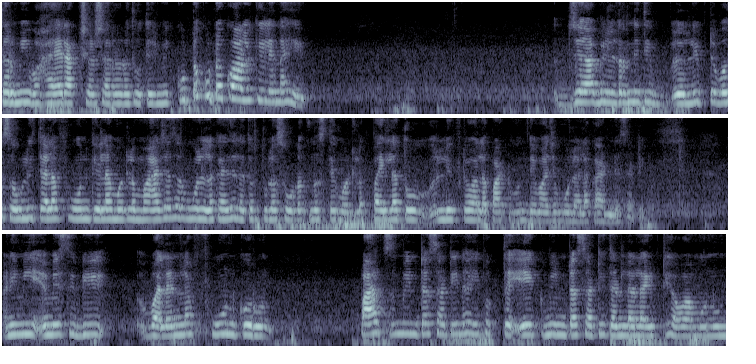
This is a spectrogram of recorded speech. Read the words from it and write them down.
तर मी बाहेर अक्षरशः रडत होते. मी कुठं कुठं कॉल केले नाहीत. ज्या बिल्डरने ती लिफ्ट बसवली त्याला फोन केला म्हटलं माझ्या जर मुलाला काय झालं तर तुला सोडत नसते म्हटलं. पहिला तो लिफ्टवाला पाठवून दे माझ्या मुलाला काढण्यासाठी. आणि मी एम एस सी बीवाल्यांना फोन करून पाच मिनटासाठी नाही फक्त एक मिनटासाठी त्यांना लाइट ठेवा म्हणून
